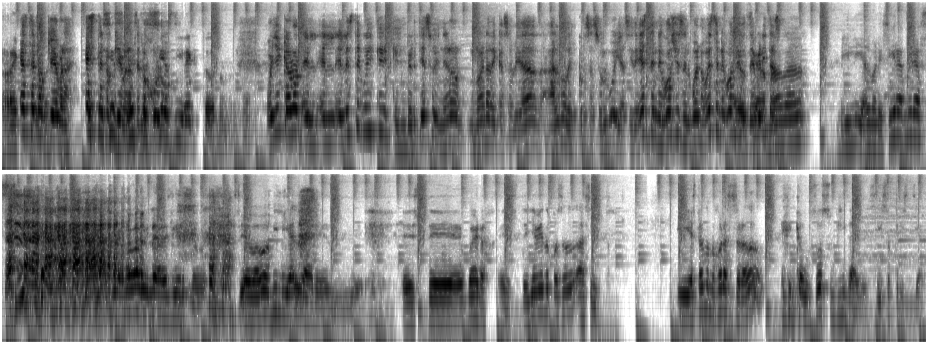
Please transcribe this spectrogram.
recto. Este no güey. quiebra, este no sí es- quiebra, te este lo sí juro. es directo, ¿no? Oye, cabrón, el, el, el este güey que, que invertía su dinero no era de casualidad algo del Cruz Azul, güey, así de este negocio es el bueno, este negocio Eh, de veritas. llamaba Billy Álvarez. Era, mira, sí. se llamaba Billy Álvarez, cierto. Se llamaba Billy Álvarez. Este, bueno, este, ya habiendo pasado, así. y estando mejor asesorado, causó su vida, güey. Se hizo cristiano.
